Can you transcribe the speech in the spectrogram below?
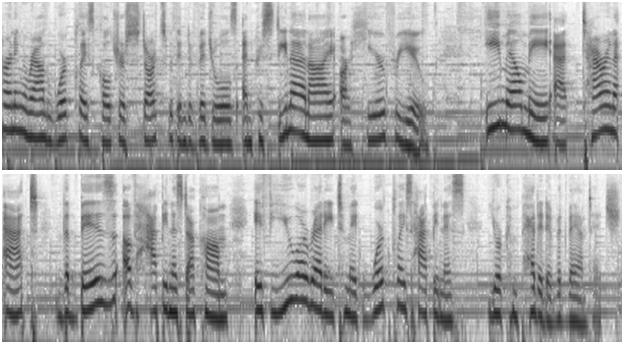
turning around workplace culture starts with individuals, and Christina and I are here for you. Email me at Tarryn at thebizofhappiness.com if you are ready to make workplace happiness your competitive advantage.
